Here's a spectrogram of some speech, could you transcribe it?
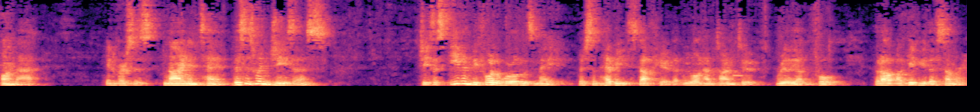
on that in verses 9 and 10. This is when Jesus, Jesus, even before the world was made, there's some heavy stuff here that we won't have time to really unfold. But I'll, I'll give you the summary.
